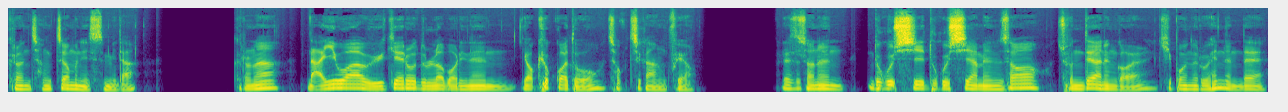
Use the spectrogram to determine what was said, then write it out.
그런 장점은 있습니다. 그러나 나이와 위계로 눌러버리는 역효과도 적지가 않고요. 그래서 저는 누구씨 누구씨 하면서 존대하는 걸 기본으로 했는데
